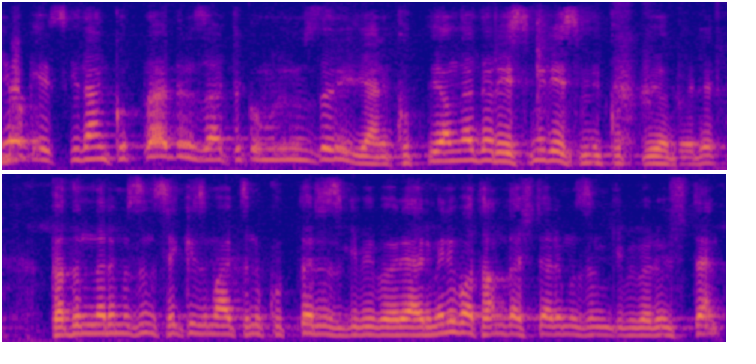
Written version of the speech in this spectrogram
Yok eskiden kutlardınız artık umurunuzda değil. Yani kutlayanlar da resmi resmi kutluyor böyle. Kadınlarımızın 8 Mart'ını kutlarız gibi böyle Ermeni vatandaşlarımızın gibi böyle üstten.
